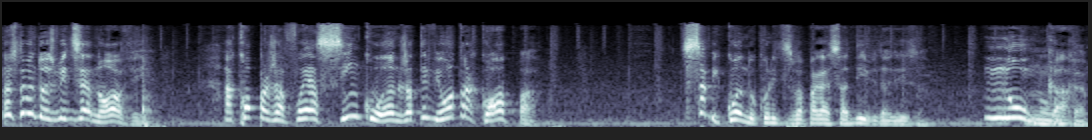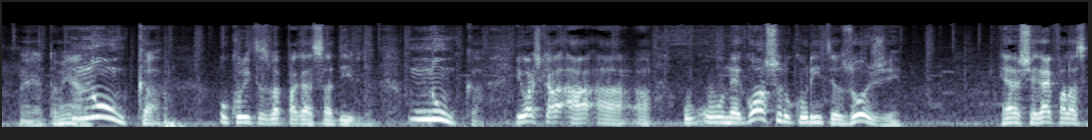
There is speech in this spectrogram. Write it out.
Nós estamos em 2019. A Copa já foi há cinco anos, já teve outra Copa. Sabe quando o Corinthians vai pagar essa dívida, Grisa? Nunca. Nunca. É, também acho. Nunca o Corinthians vai pagar essa dívida. Nunca. Eu acho que a, a, a, o, o, negócio do Corinthians hoje era chegar e falar assim:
